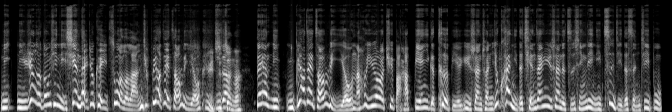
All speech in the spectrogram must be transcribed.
你你任何东西你现在就可以做了啦，你就不要再找理由。你知道啊。对呀、啊，你你不要再找理由，然后又要去把它编一个特别预算出来，你就看你的前瞻预算的执行力，你自己的审计部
